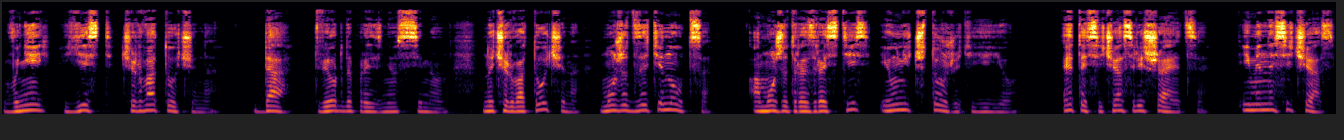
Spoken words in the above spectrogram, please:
В ней есть червоточина. Да, твердо произнес Семен, но червоточина может затянуться, а может разрастись и уничтожить ее. Это сейчас решается. Именно сейчас.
